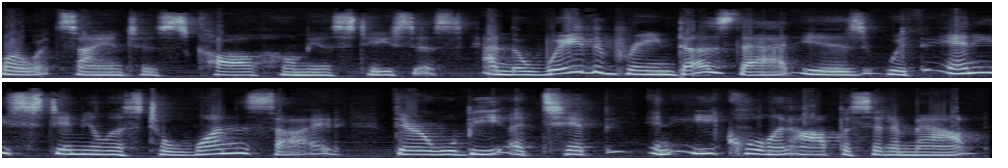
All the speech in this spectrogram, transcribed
or what scientists call homeostasis. And the way the brain does that is with any stimulus to one side, there will be a tip in equal and opposite amount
